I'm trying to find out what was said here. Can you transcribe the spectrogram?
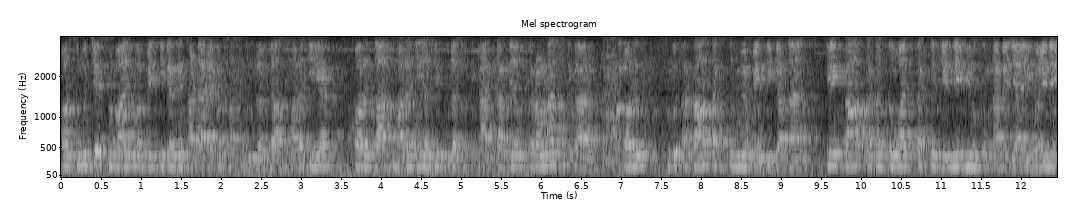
ਔਰ ਸਮੁੱਚੇ ਸਮਾਜ ਨੂੰ ਬੇਨਤੀ ਕਰਕੇ ਸਾਡਾ ਰਹਿਬਰ ਸਤਿਗੁਰੂ ਰਵਿਦਾਸ ਮਹਾਰਾਜ ਜੀ ਹੈ। ਔਰ ਰਵਿਦਾਸ ਮਹਾਰਾਜ ਜੀ ਦਾ ਅਸੀਂ ਪੂਰਾ ਸਤਿਕਾਰ ਕਰਦੇ ਹਾਂ, ਕਰਾਉਣਾ ਸਤਿਕਾਰ। ਔਰ ਅਕਾਲ ਤਖਤ ਨੂੰ ਮੈਂ ਬੇਨਤੀ ਕਰਦਾ ਕਿ ਅਕਾਲ ਤਖਤ ਤੋਂ ਅੱਜ ਤੱਕ ਜਿੰਨੇ ਵੀ ਹੁਕਮਨਾਮੇ ਜਾਰੀ ਹੋਏ ਨੇ,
